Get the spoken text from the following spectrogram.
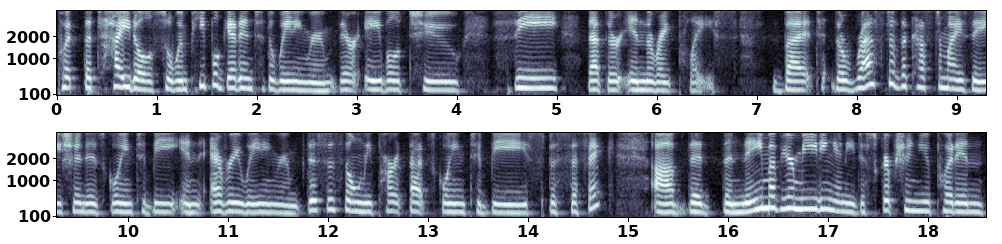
put the title so when people get into the waiting room, they're able to see that they're in the right place but the rest of the customization is going to be in every waiting room. This is the only part that's going to be specific. Uh, the, the name of your meeting, any description you put in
